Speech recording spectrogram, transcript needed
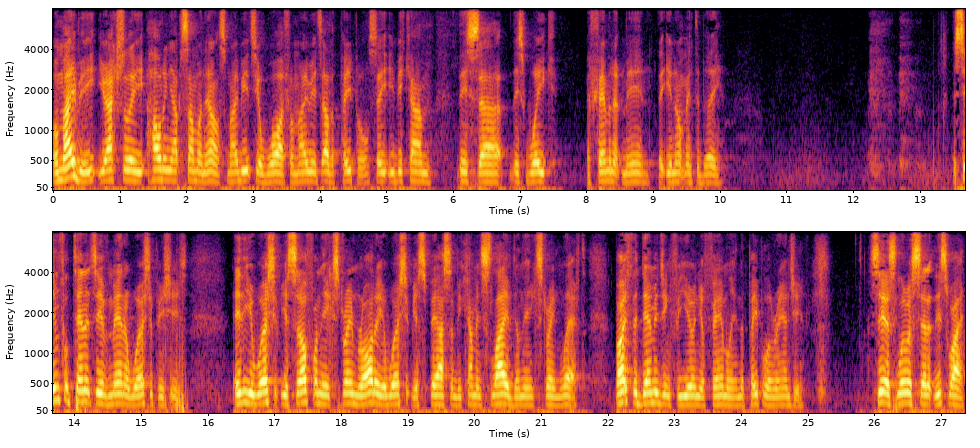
Or maybe you're actually holding up someone else. Maybe it's your wife, or maybe it's other people. So you become this, uh, this weak, effeminate man that you're not meant to be. The sinful tendency of men are worship issues. Either you worship yourself on the extreme right or you worship your spouse and become enslaved on the extreme left. Both are damaging for you and your family and the people around you. C.S. Lewis said it this way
